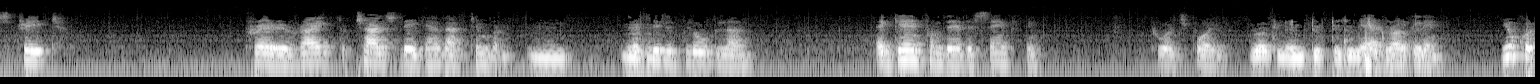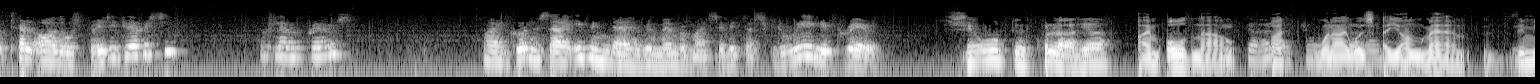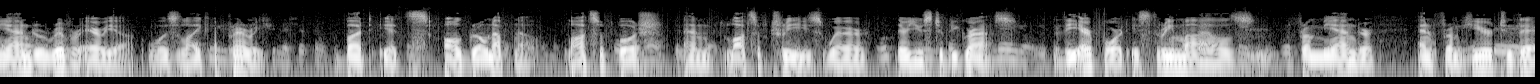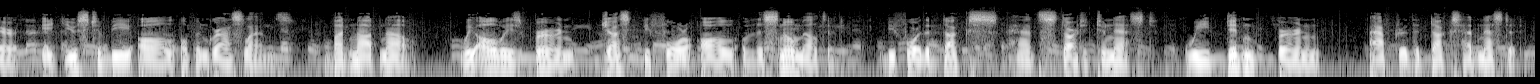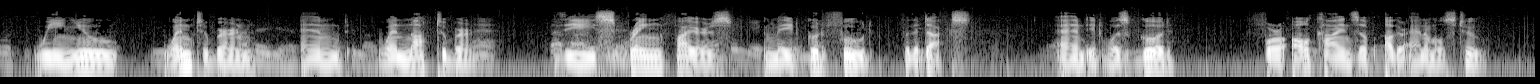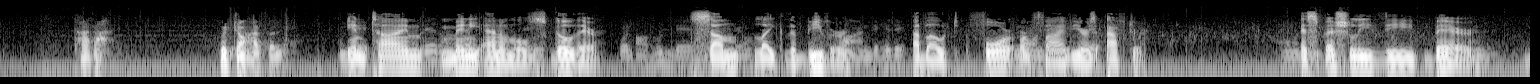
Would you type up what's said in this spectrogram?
Street, Prairie Right, to Charles Lake, and that timber. Mm. Mm -hmm. That little blue line. Again from there, the same thing towards Boyle. Rockling, Yeah, Rocklin. You could tell all those prairies. Did you ever see those level prairies? My goodness, I even uh, remember myself. It was really prairie. She ought to call her here. I'm old now, but when I was a young man, the Meander River area was like a prairie. But it's all grown up now. Lots of bush and lots of trees where there used to be grass. The airport is three miles from Meander, and from here to there, it used to be all open grasslands. But not now. We always burned just before all of the snow melted before the ducks had started to nest. We didn't burn after the ducks had nested. We knew when to burn and when not to burn. The spring fires made good food for the ducks, and it was good for all kinds of other animals too. In time, many animals go there. Some, like the beaver, about four or five years after. Especially the bear,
